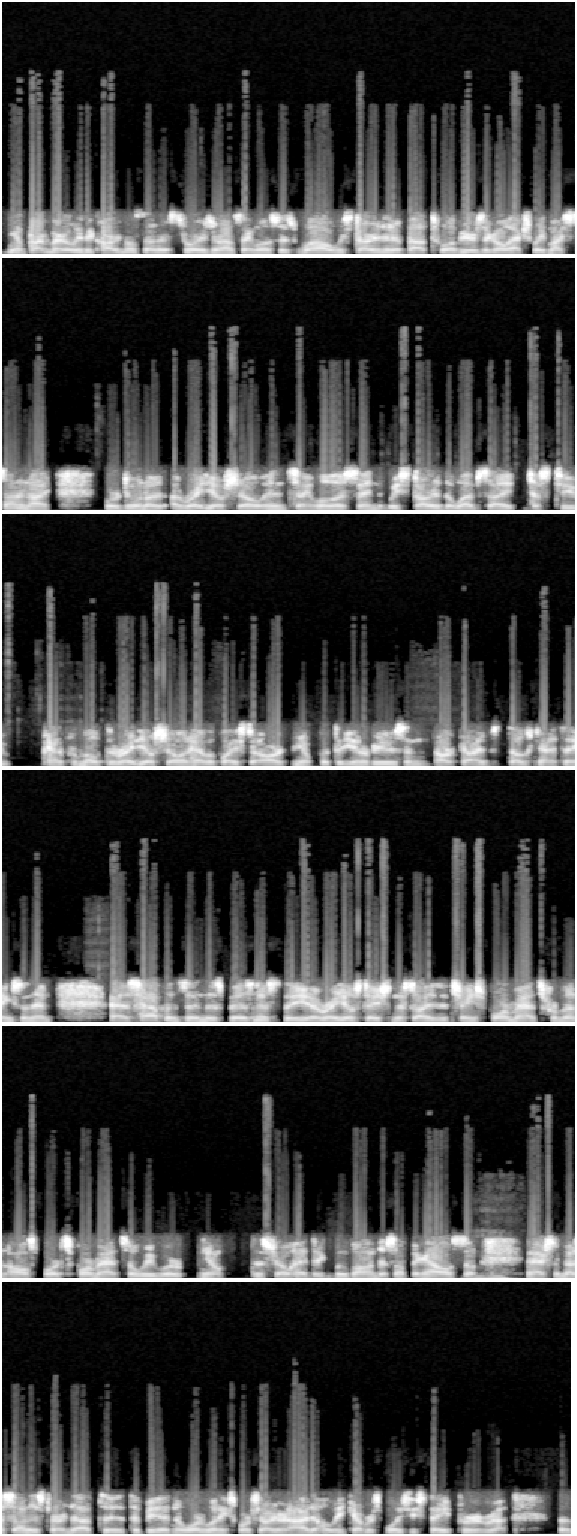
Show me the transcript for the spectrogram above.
you know, primarily the Cardinals, other stories around St. Louis as well. We started it about 12 years ago. Actually, my son and I were doing a, a radio show in St. Louis, and we started the website just to kind of promote the radio show and have a place to you know, put the interviews and archives, those kind of things. And then, as happens in this business, the uh, radio station decided to change formats from an all sports format. So we were, you know, the show had to move on to something else. So, mm-hmm. and actually, my son has turned out to, to be an award winning sports writer in Idaho. He covers Boise State for uh, the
